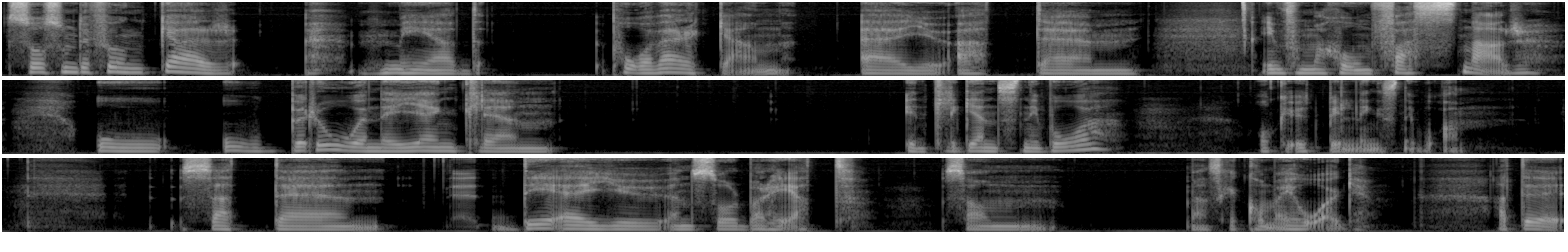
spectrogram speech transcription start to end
så som det funkar med påverkan är ju att eh, information fastnar. Och oberoende egentligen intelligensnivå och utbildningsnivå. så att eh, det är ju en sårbarhet som man ska komma ihåg. Att det,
